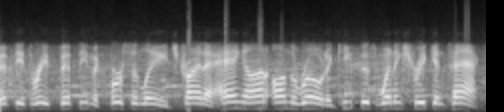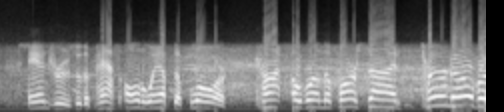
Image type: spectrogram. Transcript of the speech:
53-50, McPherson leads, trying to hang on on the road and keep this winning streak intact. Andrews with a pass all the way up the floor. Caught over on the far side. Turned over.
